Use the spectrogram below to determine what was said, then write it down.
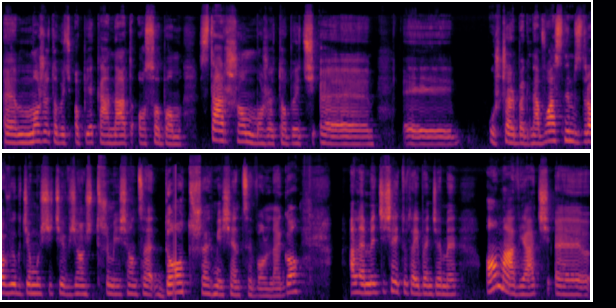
E, Może to być opieka nad osobą starszą, może to być e, e, uszczerbek na własnym zdrowiu, gdzie musicie wziąć 3 miesiące do 3 miesięcy wolnego. Ale my dzisiaj tutaj będziemy omawiać e,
